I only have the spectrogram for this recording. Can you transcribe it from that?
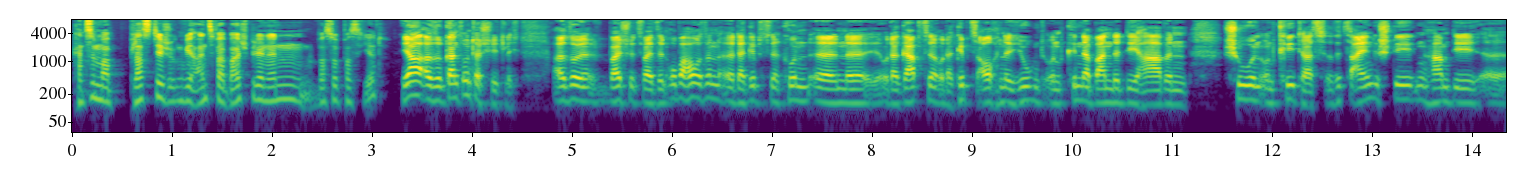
kannst du mal plastisch irgendwie ein, zwei Beispiele nennen, was so passiert? Ja, also ganz unterschiedlich. Also beispielsweise in Oberhausen, äh, da gibt es eine, Kunde, äh, eine oder gab es oder gibt es auch eine Jugend- und Kinderbande, die haben Schulen und Kitas Sitze eingestiegen, haben die äh,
